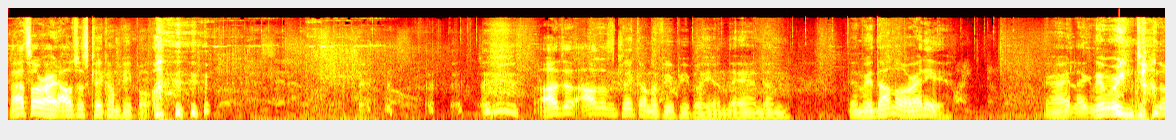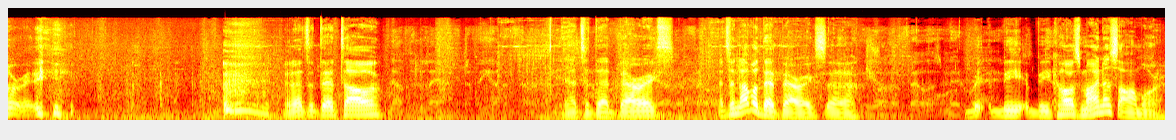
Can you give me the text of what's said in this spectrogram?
That's alright, I'll just click on people. I'll just I'll just click on a few people here and there and then then we're done already. Right, like then we're done already. and that's a dead tower. That's a dead barracks. That's another dead barracks. Uh, be, be, because minus armor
